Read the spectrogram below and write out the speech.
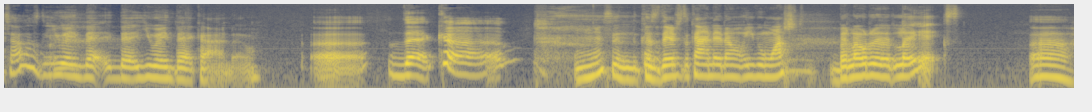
Tell us you ain't that that you ain't that kind though. uh, that kind. Listen, because there's the kind that don't even wash below the legs. Ugh.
